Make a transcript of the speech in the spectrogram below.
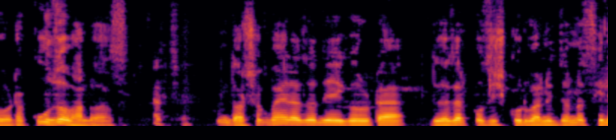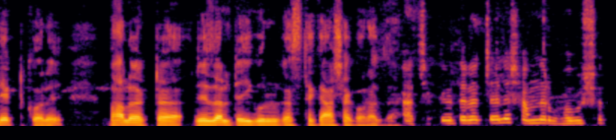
গরুটা কুঁজও ভালো আছে। আচ্ছা। দর্শক ভাইরা যদি এই গরুটা দুই হাজার পঁচিশ কুরবানির জন্য সিলেক্ট করে ভালো একটা রেজাল্ট এই গরুর কাছ থেকে আশা করা যায়। আচ্ছা ক্রেতারা চাইলে সামনের ভবিষ্যৎ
